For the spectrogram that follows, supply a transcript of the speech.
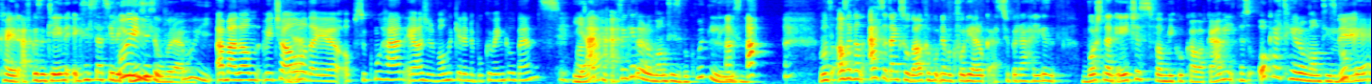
Ik ga hier even een kleine existentiële Oei, crisis over hebben. Oei. Ah, maar dan weet je al Ja. dat je op zoek moet gaan hè, als je de volgende keer in de boekenwinkel bent. Ja, ik ga echt een keer een romantisch boek moeten lezen. Want als ik dan echt zo denk, zo welke boeken heb ik vorig jaar ook echt super graag gelezen? Borsten en Eitjes van Miko Kawakami. Dat is ook echt geen romantisch Nee. boek, hè.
